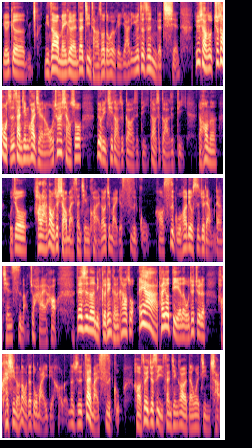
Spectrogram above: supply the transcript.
有一个，你知道，每个人在进场的时候都会有个压力，因为这是你的钱，你就想说，就算我只是三千块钱哦，我就在想说，六零七到底是高还是低？到底是高还是低？然后呢，我就好啦，那我就小买三千块，然后就买个四股，好，四股的话六四就两两千四嘛，就还好。但是呢，你隔天可能看到说，哎呀，它又跌了，我就觉得好开心哦，那我再多买一点好了，那就是再买四股，好，所以就是以三千块的单位进场。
